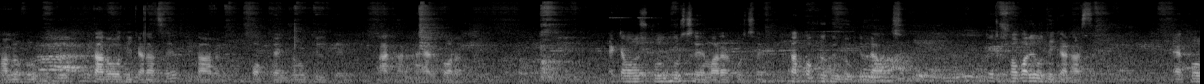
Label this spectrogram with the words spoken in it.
ভালো হোক, তারও অধিকার আছে, তার পক্ষে একজন উকিলকে রাখার হায়ার করার একটা মানুষ খুন করছে, মার্ডার করছে, তার পক্ষেও কিন্তু উকিল দেওয়া আছে। এটা সবারই অধিকার আছে। এখন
